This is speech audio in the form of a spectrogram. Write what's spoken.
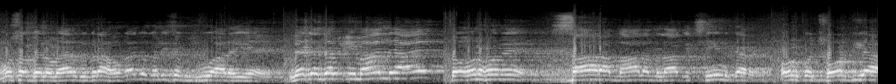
مصحف بن عمیر گزرا ہوگا جو گلی سے خوشبو آ رہی ہے۔ لیکن جب ایمان لے آئے تو انہوں نے سارا مال املاک چھین کر ان کو چھوڑ دیا۔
